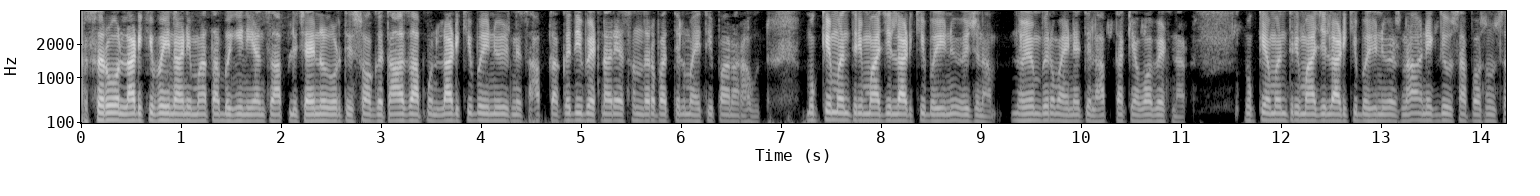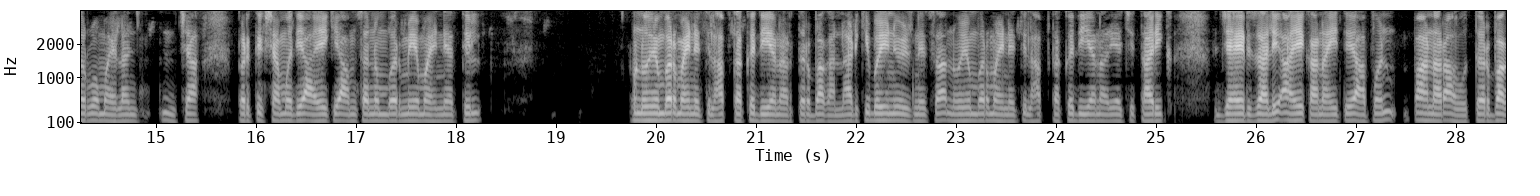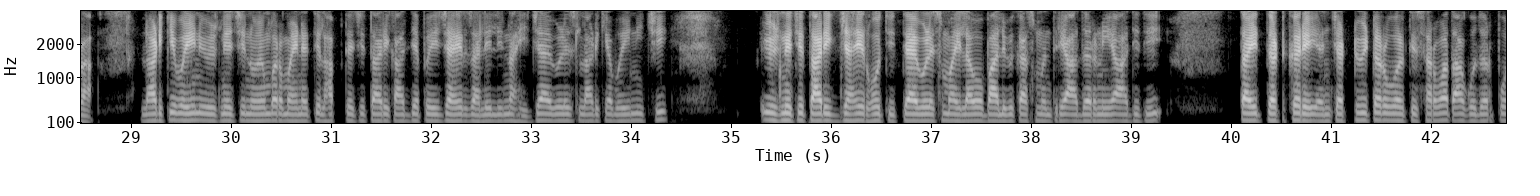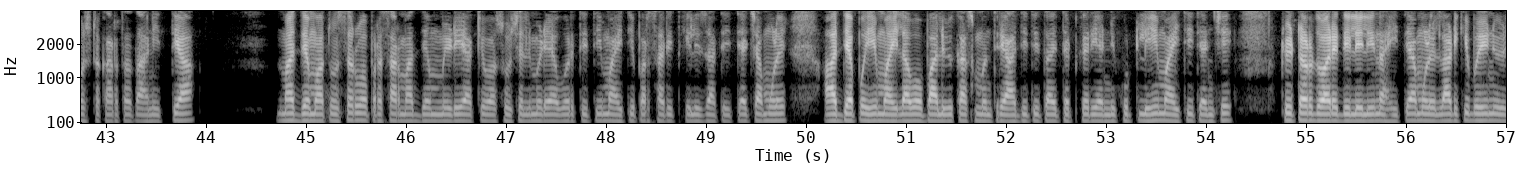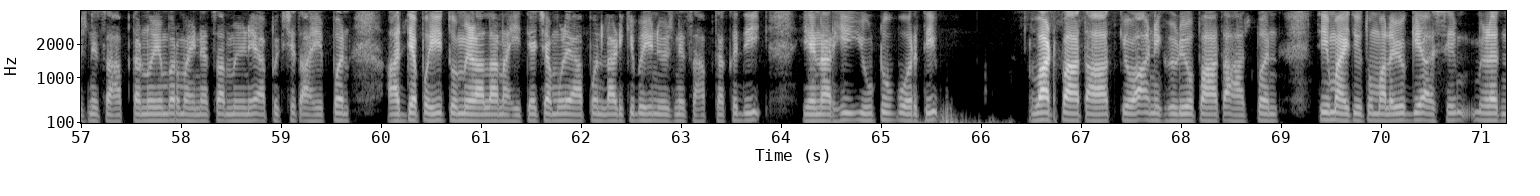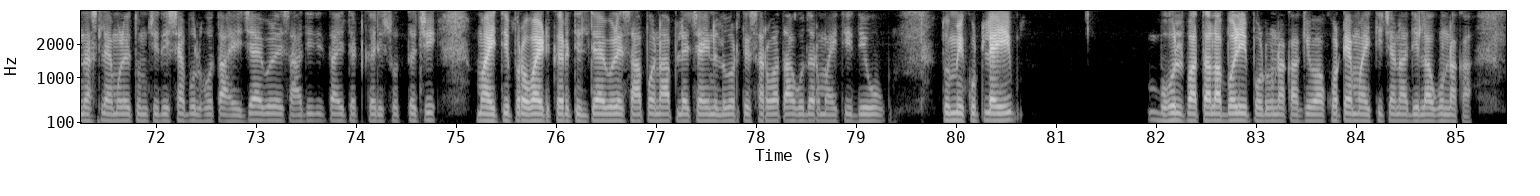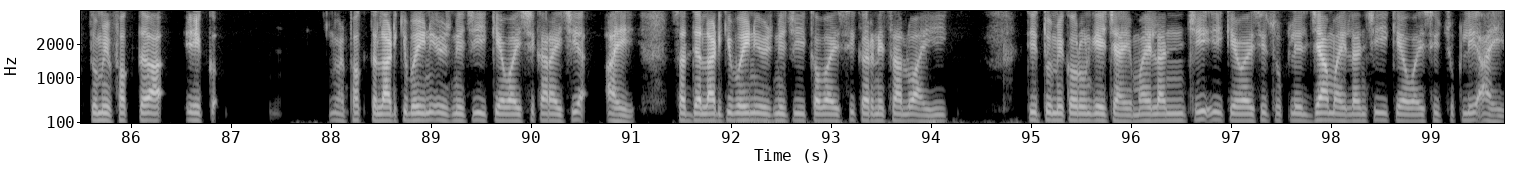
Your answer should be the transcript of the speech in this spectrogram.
सर्व लाडकी बहीण आणि माता भगिनी यांचं आपल्या चॅनलवरती स्वागत. आज आपण लाडकी बहीण योजनेचा हप्ता कधी भेटणार या संदर्भातील माहिती पाहणार आहोत. मुख्यमंत्री माझी लाडकी बहीण योजना नोव्हेंबर महिन्यातील हप्ता केव्हा भेटणार? मुख्यमंत्री माझी लाडकी बहीण योजना अनेक दिवसापासून सर्व महिलांच्या प्रतीक्षामध्ये आहे की आमचा नंबर मे महिन्यातील नोव्हेंबर महिन्यातील हप्ता कधी येणार? तर बघा लाडकी बहीण योजनेचा नोव्हेंबर महिन्यातील हप्ता कधी येणार? याची तारीख जाहीर झाली आहे का नाही ते आपण पाहणार आहोत. तर बघा लाडकी बहीण योजनेची नोव्हेंबर महिन्यातील हप्त्याची तारीख अद्यापही जाहीर झालेली नाही. ज्यावेळेस लाडक्या बहिणीची योजनेची तारीख जाहीर होती त्यावेळेस महिला व बालविकास मंत्री आदरणीय आदिती ताई तटकरे यांच्या ट्विटरवरती सर्वात अगोदर पोस्ट करतात आणि त्या माध्यमातून सर्व प्रसारमाध्यम मीडिया किंवा सोशल मीडियावरती ती माहिती प्रसारित केली जाते. त्याच्यामुळे अद्यापही महिला व बालविकास मंत्री आदितीताई तटकरे यांनी कुठलीही माहिती त्यांचे ट्विटरद्वारे दिलेली नाही. त्यामुळे लाडकी बहीण योजनेचा हप्ता नोव्हेंबर महिन्याचा मिळणे अपेक्षित आहे पण अद्यापही तो मिळाला नाही. त्याच्यामुळे आपण लाडकी बहीण योजनेचा हप्ता कधी येणार ही यूट्यूबवरती वाट पाहत आहात किंवा अनेक व्हिडिओ पाहत आहात पण ती माहिती तुम्हाला योग्य असे मिळत नसल्यामुळे तुमची दिशाभूल होत आहे. ज्यावेळेस आदितीताई तटकरी स्वतःची माहिती प्रोव्हाइड करतील त्यावेळेस आपण आपल्या चॅनलवरती सर्वात अगोदर माहिती देऊ. तुम्ही कुठल्याही भूलपाताला बळी पडू नका किंवा खोट्या माहितीच्या नादी लागू नका. तुम्ही फक्त एक फक्त लाडकी बहीण योजनेची के वाय सी करायची आहे. सध्या लाडकी बहीण योजनेची के वाय सी करणे चालू आहे. ती तुम्ही करून घ्यायची आहे. महिलांची ई के वाय सी चुकलेली ज्या महिलांची ई के वाय सी चुकली आहे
